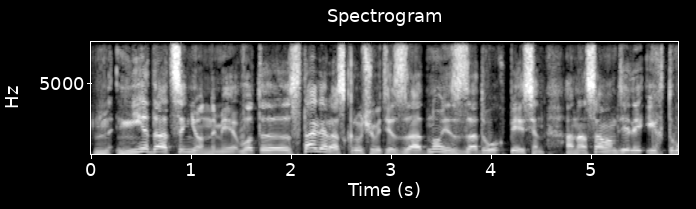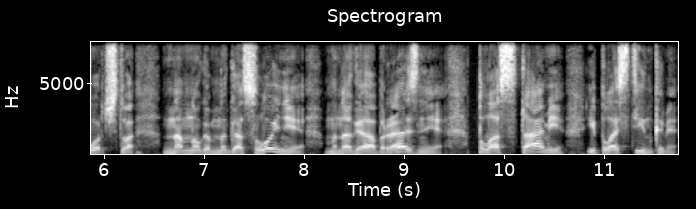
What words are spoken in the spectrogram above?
недооцененными. Вот э, стали раскручивать из-за одной, из-за двух песен, а на самом деле их творчество намного многослойнее, многообразнее, пластами и пластинками.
